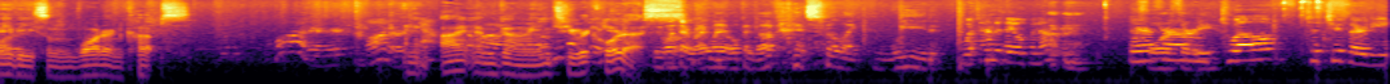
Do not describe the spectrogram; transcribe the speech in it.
maybe some water and cups. Water. Water. And I am going to record us. We us. went there right when it opened up. It smelled like weed. What time did they open up? They're 4:30. from 12 to 2.30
